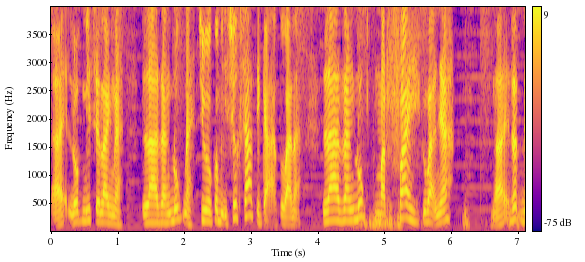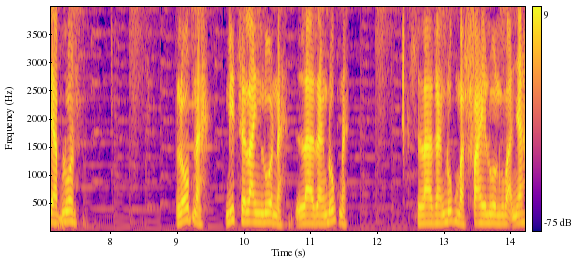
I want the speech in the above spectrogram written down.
Đấy, lốp Michelin này là răng đúc này, chưa có bị xước sát thì cả các bạn ạ. La răng đúc, mặt phay các bạn nhé. Đấy, rất đẹp luôn. Lốp này Michelin luôn này, la răng đúc này la răng đúc mặt phay luôn các bạn nhé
